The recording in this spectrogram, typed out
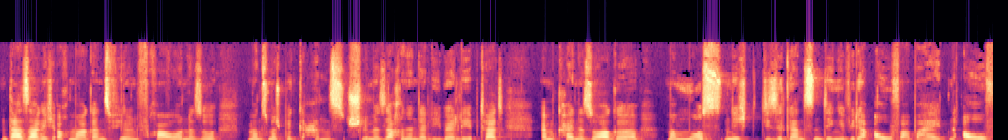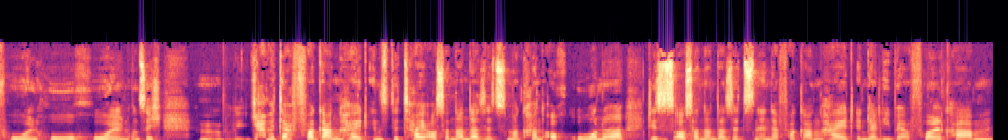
und da sage ich auch mal ganz vielen Frauen, also wenn man zum Beispiel ganz schlimme Sachen in der Liebe erlebt hat, ähm, keine Sorge, man muss nicht diese ganzen Dinge wieder aufarbeiten, aufholen, hochholen und sich ähm, ja mit der Vergangenheit ins Detail auseinandersetzen. Man kann auch ohne dieses Auseinandersetzen in der Vergangenheit in der Liebe Erfolg haben.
